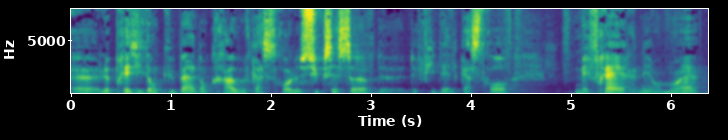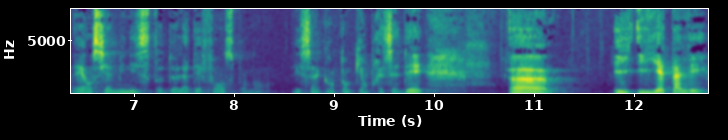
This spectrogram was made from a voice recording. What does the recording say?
euh, le président cubain, donc Raúl Castro, le successeur de, Fidel Castro, mes frères néanmoins, et ancien ministre de la Défense pendant les 50 ans qui ont précédé, euh, il y est allé,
